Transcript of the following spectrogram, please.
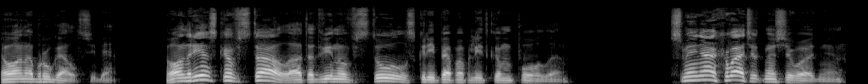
Он обругал себя. Он резко встал, отодвинув стул, скрипя по плиткам пола. «С меня хватит на сегодня.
